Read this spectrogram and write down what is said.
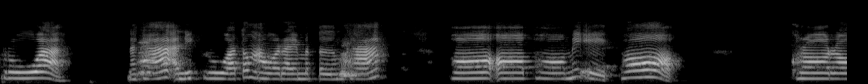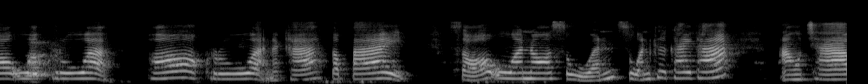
ครัว นะคะ อันนี้ครัวต้องเอาอะไรมาเติมคะพออพอไม่เอกพ่อ ครอรออัวครัว พ่อครัวนะคะ ต่อไป สออัวนอสวน สวนคือใครคะ เอาชาว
